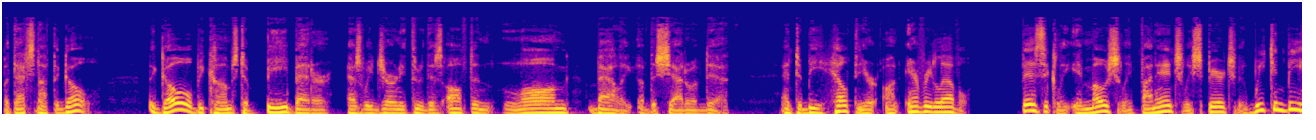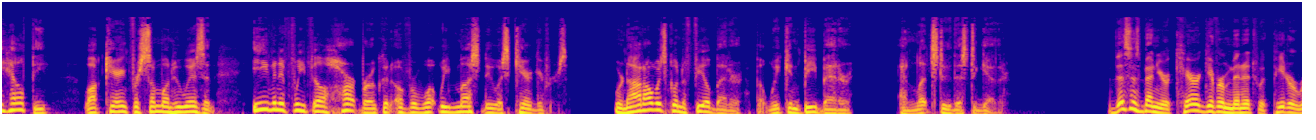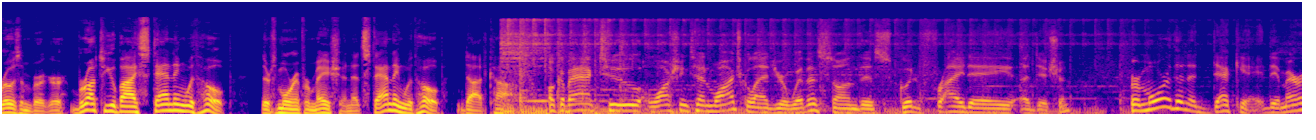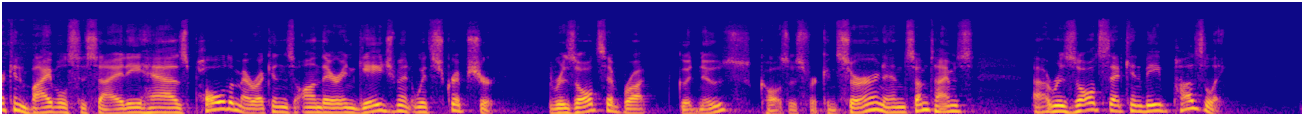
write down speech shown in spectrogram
But that's not the goal. The goal becomes to be better as we journey through this often long valley of the shadow of death and to be healthier on every level physically, emotionally, financially, spiritually. We can be healthy while caring for someone who isn't, even if we feel heartbroken over what we must do as caregivers. We're not always going to feel better, but we can be better, and let's do this together. This has been your Caregiver Minute with Peter Rosenberger, brought to you by Standing with Hope. There's more information at standingwithhope.com. Welcome back to Washington Watch. Glad you're with us on this Good Friday edition. For more than a decade, the American Bible Society has polled Americans on their engagement with Scripture. The results have brought good news, causes for concern, and sometimes uh, results that can be puzzling.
